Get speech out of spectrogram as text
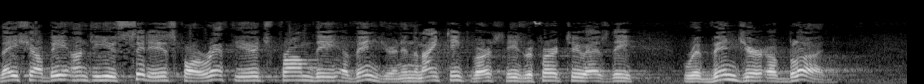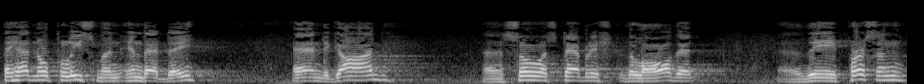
they shall be unto you cities for refuge from the avenger. And in the 19th verse, he's referred to as the revenger of blood. They had no policeman in that day, and God uh, so established the law that uh, the person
